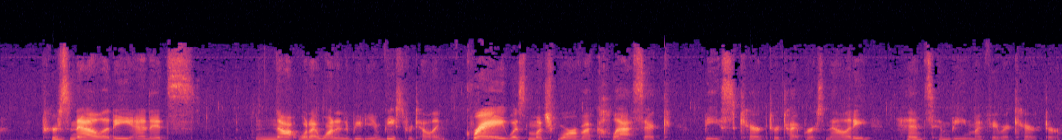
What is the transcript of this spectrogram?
personality and it's not what I want in a Beauty and Beast retelling. Grey was much more of a classic Beast character type personality, hence him being my favorite character.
